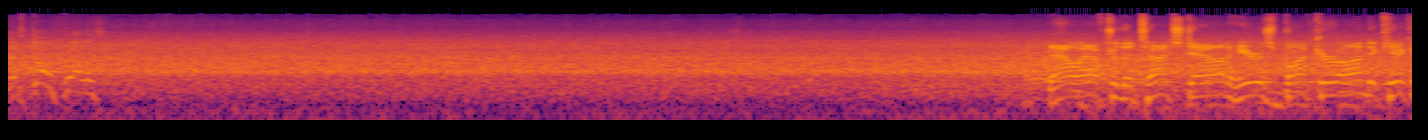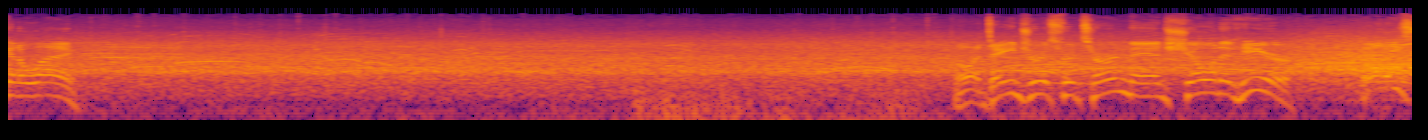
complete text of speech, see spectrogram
Let's go, fellas. Now after the touchdown, here's Butker on to kick it away. Oh, a dangerous return man showing it here. And he's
